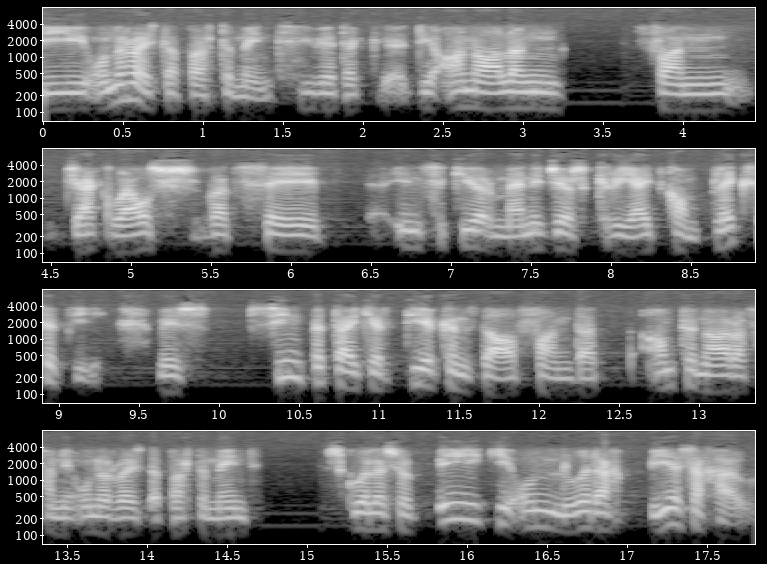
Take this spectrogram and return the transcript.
die onderwysdepartement. Jy weet ek die aanhaling van Jack Welch wat sê insecure managers create complexity. Mens sien baie keer tekens daarvan dat amptenare van die onderwysdepartement skole so bietjie onnodig besig hou.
